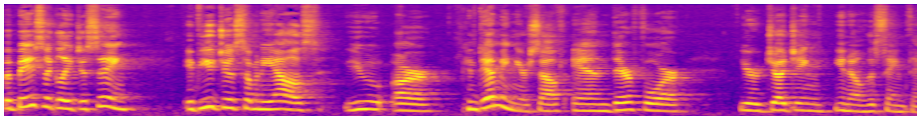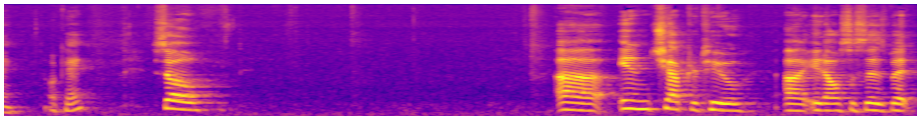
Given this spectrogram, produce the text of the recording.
but basically just saying, if you judge somebody else, you are condemning yourself, and therefore you're judging, you know, the same thing. Okay? So, uh, in chapter 2, uh, it also says, But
